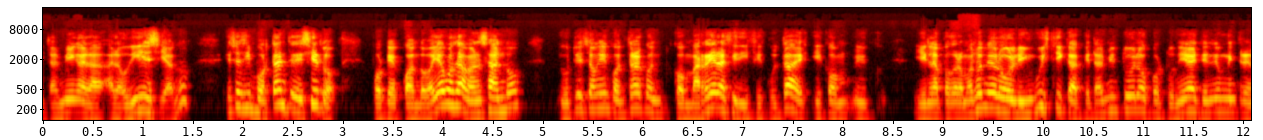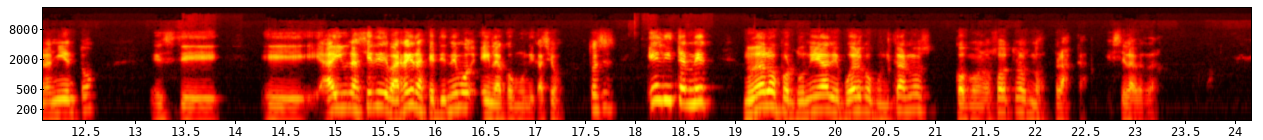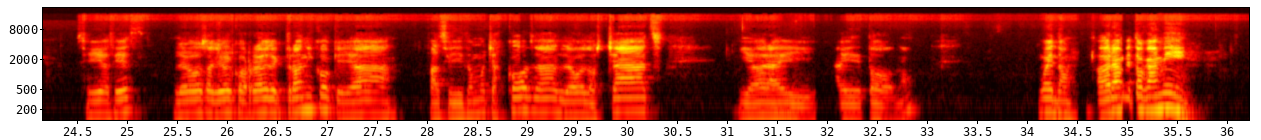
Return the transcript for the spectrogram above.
también a la, audiencia, ¿no? Eso es importante decirlo, porque cuando vayamos avanzando, ustedes se van a encontrar con, barreras y dificultades, y, en la programación neurolingüística, que también tuve la oportunidad de tener un entrenamiento, este, eh, hay una serie de barreras que tenemos en la comunicación. Entonces, el Internet nos da la oportunidad de poder comunicarnos como nosotros nos plazca. Esa es la verdad. Sí, así es. Luego salió el correo electrónico que ya facilitó muchas cosas, luego los chats y ahora hay, hay de todo, ¿no? Bueno, ahora me toca a mí.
